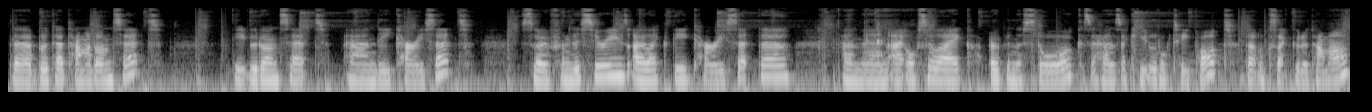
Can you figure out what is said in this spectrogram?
the Buta Tamadon set, the Udon set, and the Curry set. So from this series I like the curry set there and then I also like Open the Store because it has a cute little teapot that looks like Gudetama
